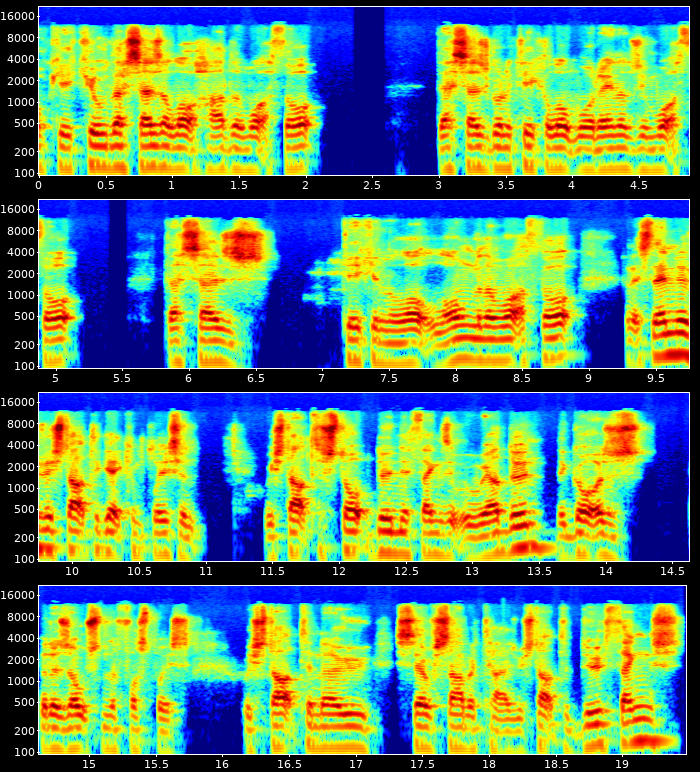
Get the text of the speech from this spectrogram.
okay, cool, this is a lot harder than what I thought. This is going to take a lot more energy than what I thought this is taking a lot longer than what I thought. And it's then as we start to get complacent, we start to stop doing the things that we were doing that got us the results in the first place. We start to now self sabotage. We start to do things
